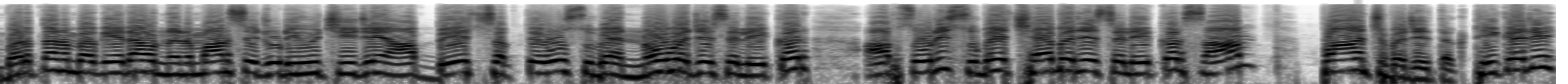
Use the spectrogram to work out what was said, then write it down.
बर्तन वगैरह और निर्माण से जुड़ी हुई चीज़ें आप बेच सकते हो सुबह नौ बजे से लेकर, आप सॉरी, सुबह छह बजे से लेकर शाम पाँच बजे तक, ठीक है जी?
